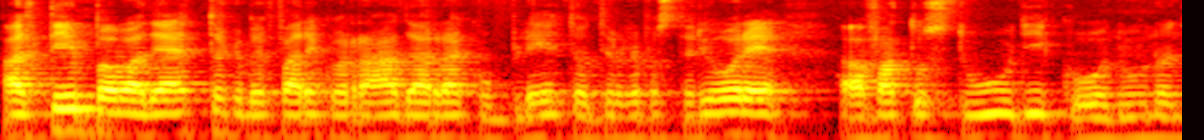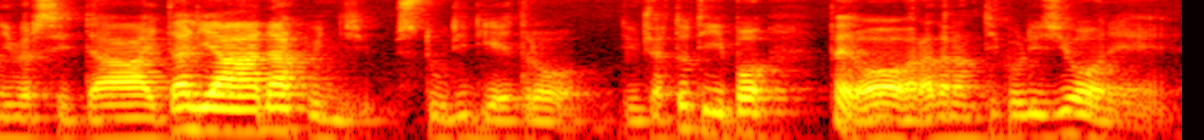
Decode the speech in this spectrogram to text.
al tempo aveva detto che per fare quel radar completo anteriore e posteriore aveva fatto studi con un'università italiana, quindi studi dietro di un certo tipo, però radar anticollisione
